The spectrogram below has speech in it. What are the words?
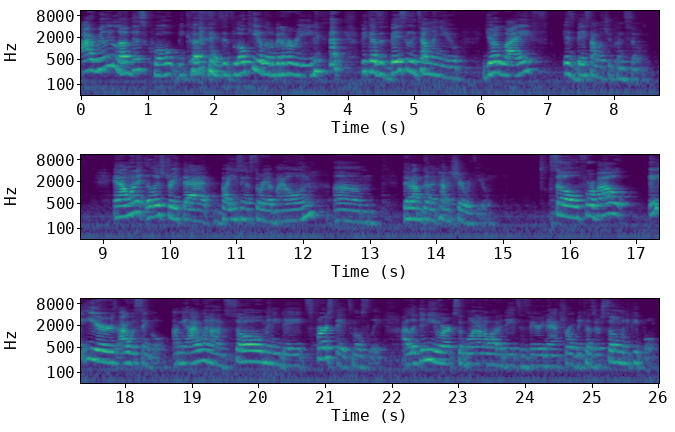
I really love this quote because it's low key a little bit of a read because it's basically telling you your life is based on what you consume. And I want to illustrate that by using a story of my own um, that I'm going to kind of share with you. So, for about eight years, I was single. I mean, I went on so many dates, first dates mostly. I lived in New York, so going on a lot of dates is very natural because there's so many people.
